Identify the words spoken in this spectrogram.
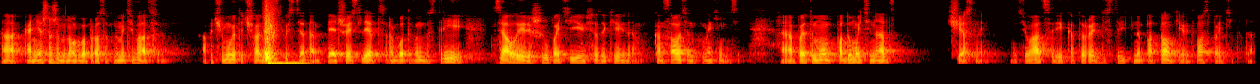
А, конечно же, много вопросов на мотивацию. А почему этот человек спустя там, 5-6 лет работы в индустрии взял и решил пойти все-таки в консалтинг в McKinsey? А, поэтому подумайте над честной мотивацией, которая действительно подталкивает вас пойти туда.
